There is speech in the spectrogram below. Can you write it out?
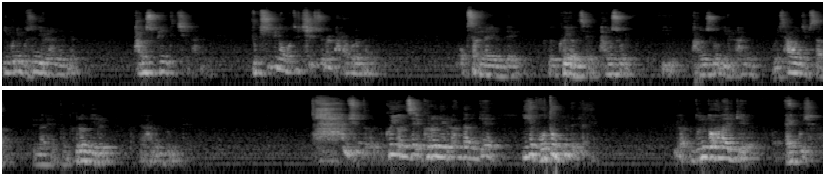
이분이 무슨 일을 하냐면 방수 페인트 칠을 하는 거예요. 60이 넘어서 칠수를 바라보는 날이에요. 옥상이나 이런데 그, 그 연세 방수 이 방수 일을 하는 우리 상원 집사 옛날에 했던 그런 일을 하는 분인데 참 힘들어요. 그 연세에 그런 일을 한다는 게 이게 보통 힘든 게 아니에요. 그러니까 눈도 하나 이렇게 애꾸셔요.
